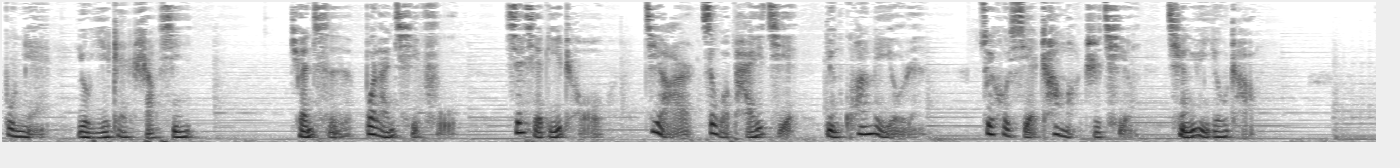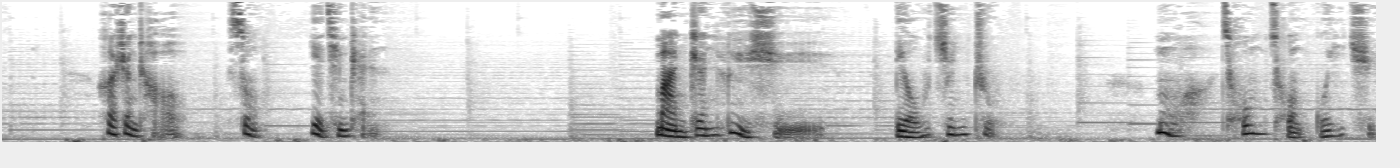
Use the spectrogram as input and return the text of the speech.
不免有一阵伤心。全词波澜起伏，先写离愁，继而自我排解并宽慰友人，最后写怅惘之情，情韵悠长。贺圣朝，宋，叶清晨。满斟绿许，留君住。莫匆匆归去。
